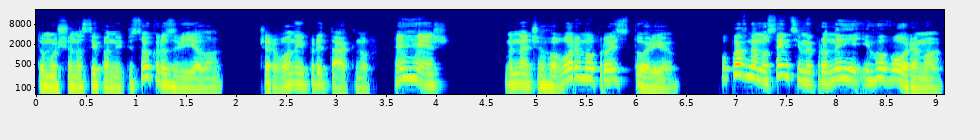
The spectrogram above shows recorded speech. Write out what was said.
тому що насипаний пісок розвіяло. Червоний притакнув. Еге ж. Ми наче говоримо про історію. У певному сенсі ми про неї і говоримо.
